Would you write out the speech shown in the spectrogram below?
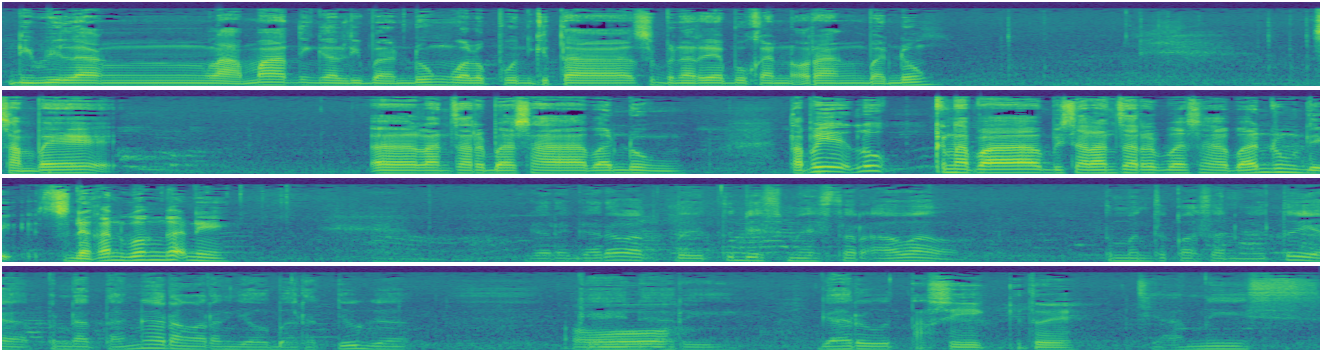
dibilang lama tinggal di Bandung Walaupun kita sebenarnya bukan orang Bandung. Sampai eh, lancar bahasa Bandung. Tapi lu kenapa bisa lancar bahasa Bandung di Sedangkan gua enggak nih. Gara-gara waktu itu di semester awal teman sekosan gue tuh ya pendatangnya orang-orang Jawa Barat juga. Kayak Oh. dari Garut Tasik gitu ya. Ciamis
